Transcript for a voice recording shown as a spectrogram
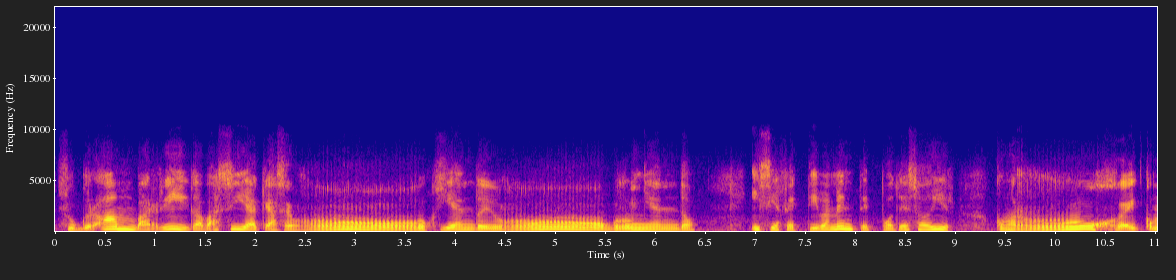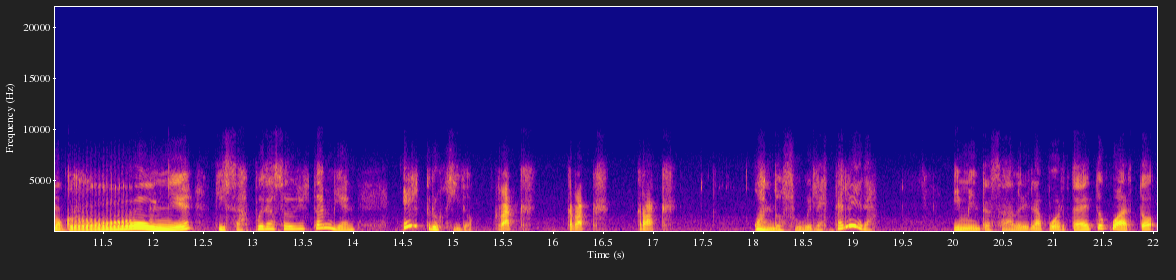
su gran barriga vacía que hace rugiendo y gruñendo. Y si efectivamente podés oír como ruge y como gruñe, quizás puedas oír también el crujido, crack, crack, crack, cuando sube la escalera. Y mientras abre la puerta de tu cuarto,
